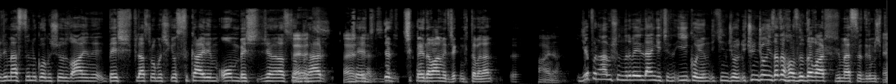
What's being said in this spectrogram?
remaster'ını konuşuyoruz. Aynı 5 platforma çıkıyor. Skyrim 15 jenerasyondur Evet. her evet, şey evet. de çıkmaya devam edecek muhtemelen. Aynen. Yapın abi şunları bir elden geçirin. İlk oyun, ikinci oyun. Üçüncü oyun zaten hazırda var remaster edilmiş Evet.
